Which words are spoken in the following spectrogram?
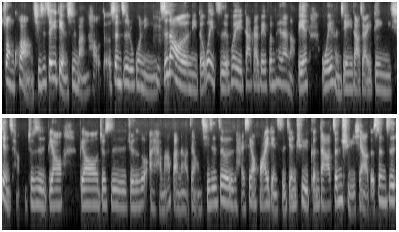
状况其实这一点是蛮好的，甚至如果你知道了你的位置会大概被分配在哪边，我也很建议大家一定现场，就是不要不要就是觉得说哎好麻烦啊这样，其实这还是要花一点时间去跟大家争取一下的，甚至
